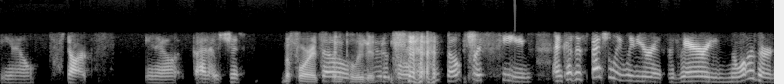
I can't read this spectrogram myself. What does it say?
you know starts. You know, and it was just Before it's been so polluted. beautiful, so pristine, and because especially when you're at the very northern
